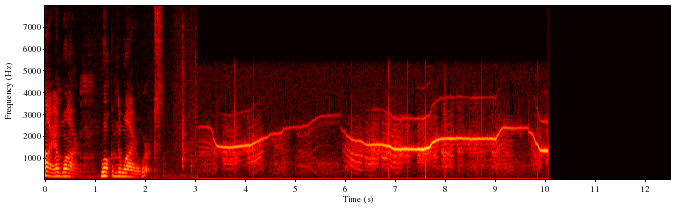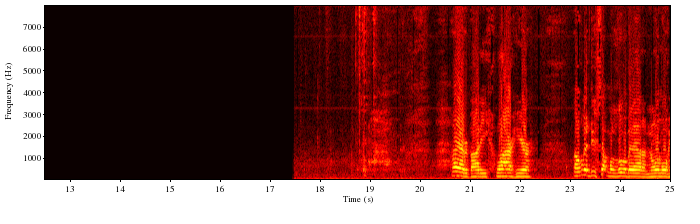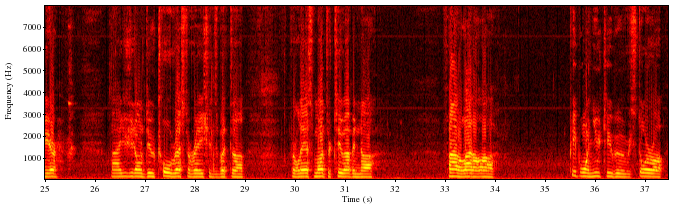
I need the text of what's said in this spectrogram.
Hi, I'm Wire. Welcome to Wireworks. Hi everybody, Wire here. I'm going to do something a little bit out of normal here. I usually don't do tool restorations, but uh, for the last month or two I've been uh, found a lot of uh, people on YouTube who restore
